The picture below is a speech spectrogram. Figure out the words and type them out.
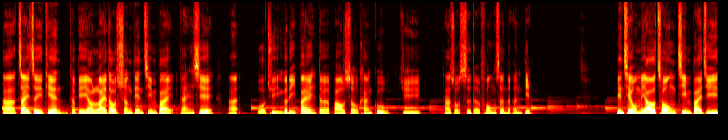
啊，在这一天特别要来到圣殿敬拜，感谢啊过去一个礼拜的保守看顾及他所示的丰盛的恩典，并且我们要从敬拜及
